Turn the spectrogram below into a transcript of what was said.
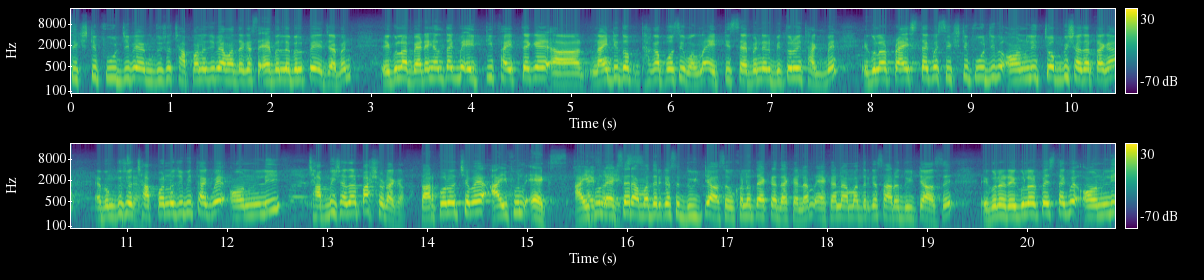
সিক্সটি ফোর জিবি এবং দুশো ছাপ্পান্ন জিবি আমাদের কাছে অ্যাভেলেবেল পেয়ে যাবেন। এগুলো ব্যাটারি হেলথ থাকবে এইট্টি ফাইভ থেকে নাইনটি তো থাকা পসিবল না এইট্টি সেভেনের ভিতরেই থাকবে। এগুলোর প্রাইস থাকবে সিক্সটি ফোর জিবি অনলি চব্বিশ হাজার টাকা এবং দুশো ছাপ্পান্ন জিবি থাকবে অনলি ছাব্বিশ হাজার পাঁচশো টাকা। তারপর হচ্ছে ভাই আইফোন এক্স আইফোন এক্সের আমাদের কাছে দুইটা আছে ওখানে তো একটা দেখালাম। এখানে আমাদের কাছে আরও দুইটা আছে। এগুলো রেগুলার প্রাইস থাকবে অনলি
